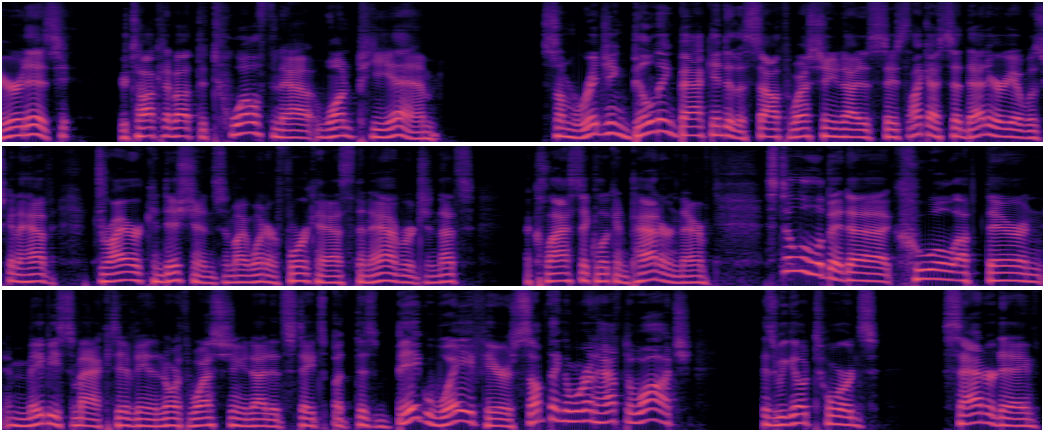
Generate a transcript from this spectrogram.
Here it is. You're talking about the 12th now at 1 p.m. Some ridging building back into the southwestern United States. Like I said, that area was going to have drier conditions in my winter forecast than average, and that's a classic looking pattern there. Still a little bit uh, cool up there and maybe some activity in the northwestern United States, but this big wave here is something we're going to have to watch as we go towards Saturday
